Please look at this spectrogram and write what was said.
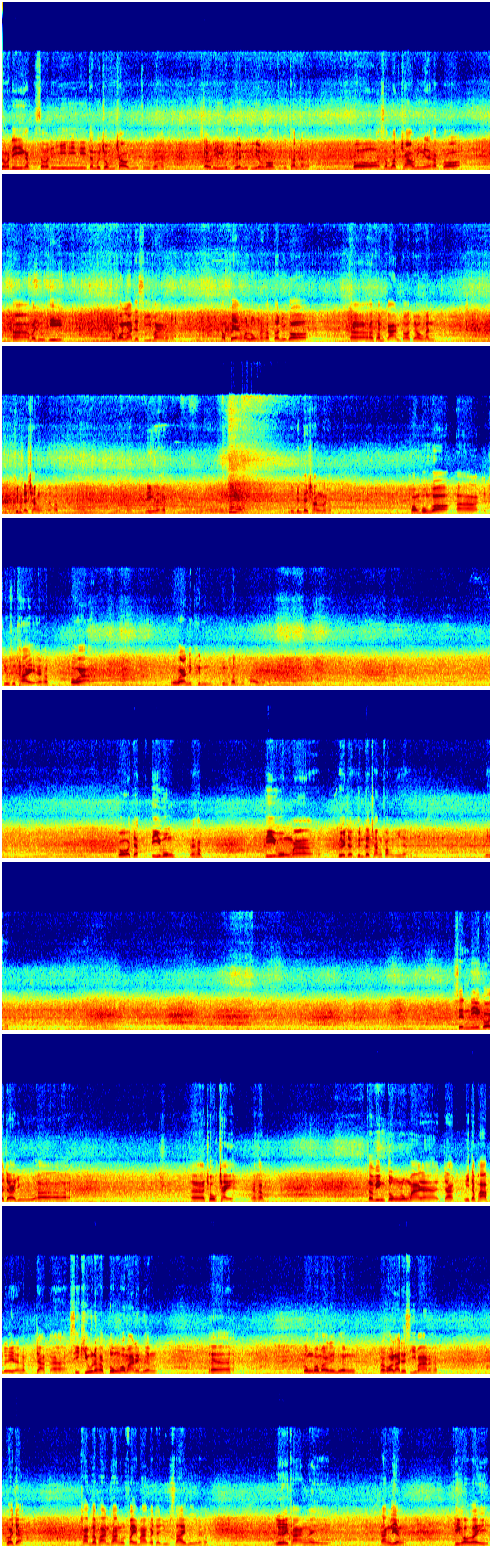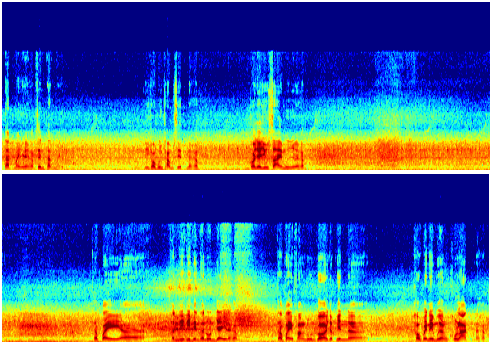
สวัสดีครับ สวัสดีท่านผู้ชมชาว YouTube นะครับ สวัสดีเพื่อนๆพี่ๆน้องๆทุกๆท่านนะครับ ก็สำหรับเช้านี้นะครับก็อ่ามาอยู่ที่นครราชสีมานะครับ เอาแป้งมาลงนะครับ ตอนนี้ก็อ่าทำการต่อแถวกัน ขึ้นแต่ช่างนะครับ นี่นะครับ นี่เป็นแต่ช่างนะครับ ของผมก็คิวสุดท้ายนะครับ เพราะว่าเมื่อวานนี้ขึ้นขึ้นคันสุดท้ายนะครับก็จะตีวงนะครับ ตีวงมาเพื่อจะขึ้นตะช่างฝั่งนี้นะครับ นี่ครับ เส้นนี้ก็จะอยู่อ่าโชคชัยนะครับ ถ้าวิ่งตรงลงมาจากมิตรภาพเลยนะครับ จากอ่าสีคิ้วนะครับ ตรงเข้ามาในเมืองอ่อตรงเข้ามาในเมืองนครราชสีมานะครับ ก็จะข้ามสะพานทางรถไฟมาก็จะอยู่ซ้ายมือนะครับ เลยทางไอ้ทางเลี่ยง ที่เขาไอ้ตัดใหม่นะครับ เส้นตัดใหม่ ที่เขาเพิ่งทำเสร็จนะครับ ก็จะอยู่ซ้ายมือนะครับ ถ้าไปอ่าถนนนี้นี่เป็นถนนใหญ่นะครับ ถ้าไปฝั่งนู้นก็จะเป็นอ่าเข้าไปในเมืองโคราชนะครับ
